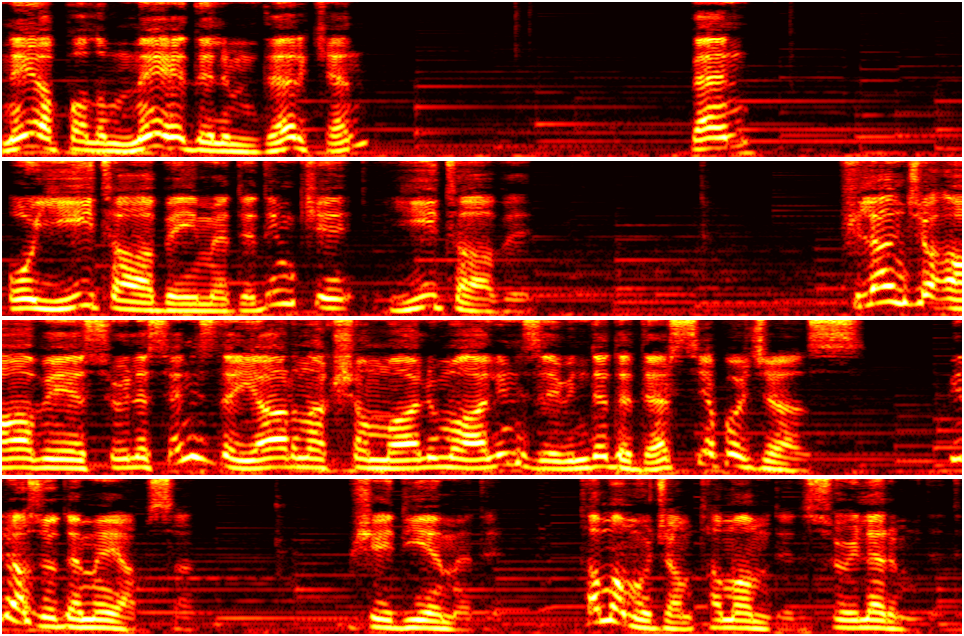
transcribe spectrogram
Ne yapalım ne edelim derken ben o Yiğit ağabeyime dedim ki Yiğit abi filanca ağabeye söyleseniz de yarın akşam malum haliniz evinde de ders yapacağız. Biraz ödeme yapsa. Bir şey diyemedi. Tamam hocam tamam dedi söylerim dedi.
